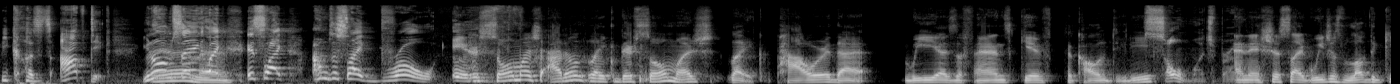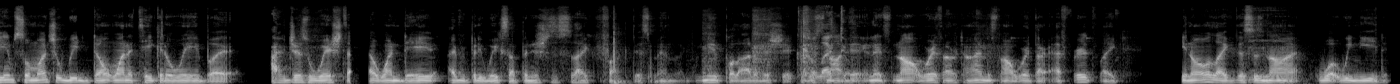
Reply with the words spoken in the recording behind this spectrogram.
because it's optic. You know what I'm saying? man. Like it's like I'm just like, bro. there's so much i don't like there's so much like power that we as the fans give to call of duty so much, bro. and it's just like we just love the game so much we don't want to take it away but i just wish that, that one day everybody wakes up and it's just like fuck this man like we need to pull out of this shit because it's not it and it's not worth our time it's not worth our effort like you know like this is Mhm. not what we need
